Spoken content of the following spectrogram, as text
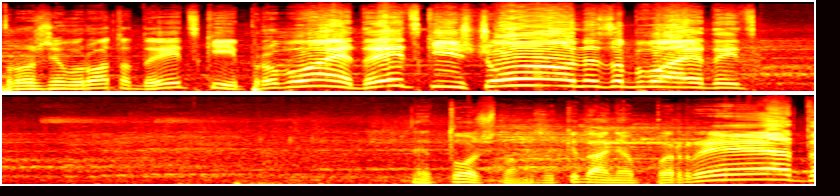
Порожні ворота, Дицький. Пробиває Дицький. Що не забуває Дицький? Не точно. Закидання вперед.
